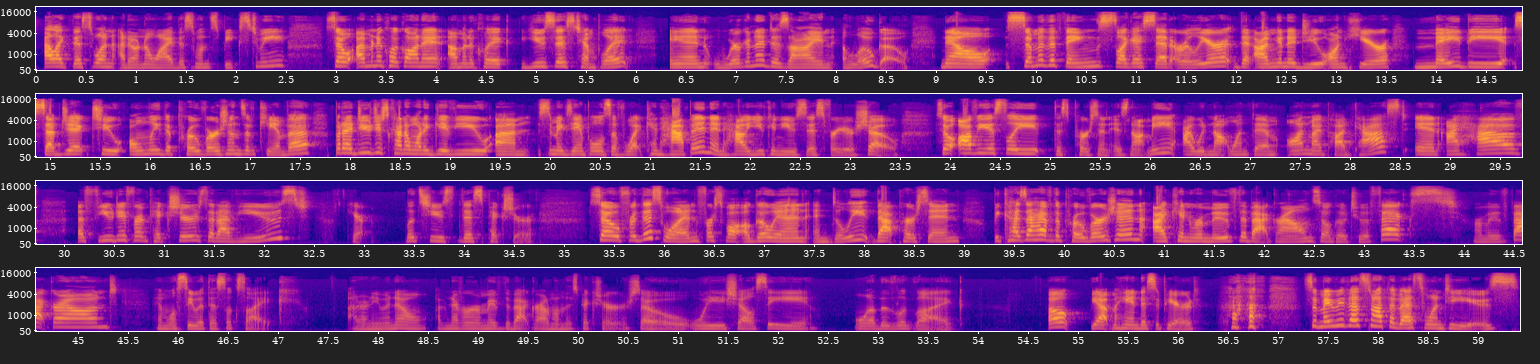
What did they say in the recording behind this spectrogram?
I like this one. I don't know why this one speaks to me. So I'm going to click on it. I'm going to click use this template and we're going to design a logo. Now, some of the things, like I said earlier, that I'm going to do on here may be subject to only the pro versions of Canva, but I do just kind of want to give you um, some examples of what can happen and how you can use this for your show. So, obviously, this person is not me. I would not want them on my podcast. And I have a few different pictures that I've used. Here, let's use this picture. So, for this one, first of all, I'll go in and delete that person. Because I have the pro version, I can remove the background. So, I'll go to effects, remove background, and we'll see what this looks like. I don't even know. I've never removed the background on this picture. So we shall see what this look like. Oh, yeah, my hand disappeared. so maybe that's not the best one to use.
